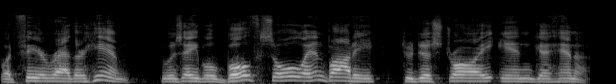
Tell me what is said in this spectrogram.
But fear rather him who is able both soul and body to destroy in Gehenna.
